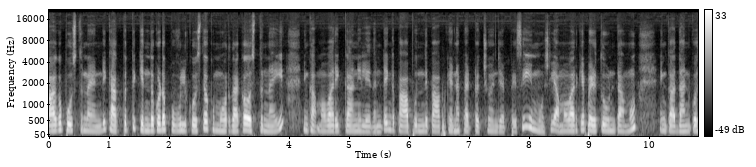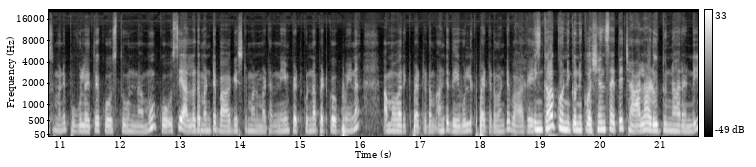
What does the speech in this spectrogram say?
బాగా పూస్తున్నాయండి. కాకపోతే కింద కూడా పువ్వులు కోస్తే ఒక మూర దాకా వస్తున్నాయి. ఇంకా అమ్మవారికి కానీ లేదంటే ఇంకా పాప ఉంది పాపకైనా పెట్టొచ్చు అని చెప్పేసి మోస్ట్లీ అమ్మవారికే పెడుతూ ఉంటాము. ఇంకా దానికోసమని పువ్వులు అయితే కోస్తూ ఉన్నాము. కోసి అల్లడం అంటే బాగా ఇష్టం అనమాట నేను పెట్టుకున్నా పెట్టుకోకపోయినా అమ్మవారికి పెట్టడం అంటే దేవుళ్ళకి పెట్టడం అంటే బాగా ఇంకా కొన్ని కొన్ని క్వశ్చన్స్ అయితే చాలా అడుగుతున్నారండి.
